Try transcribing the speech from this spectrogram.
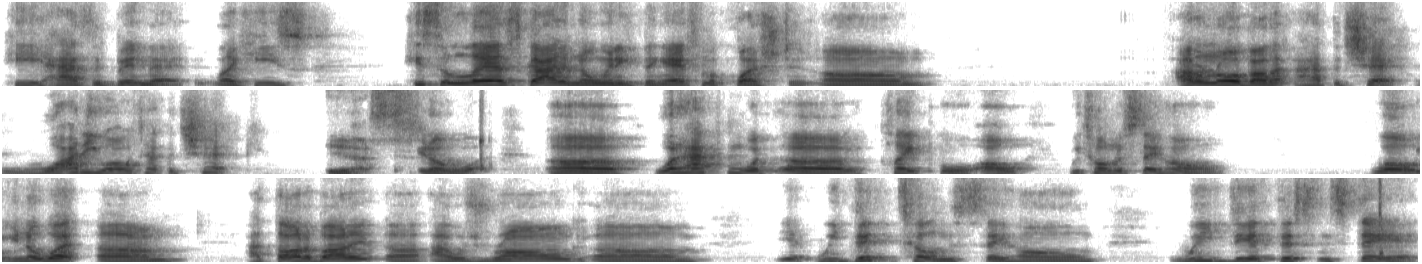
he hasn't been that. Like he's he's the last guy to know anything. Ask him a question. Um, I don't know about that. I have to check. Why do you always have to check? Yes. You know what? Uh, what happened with uh Claypool? Oh, we told him to stay home. Well, you know what? Um, I thought about it. Uh, I was wrong. Um, yeah, we didn't tell him to stay home. We did this instead.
